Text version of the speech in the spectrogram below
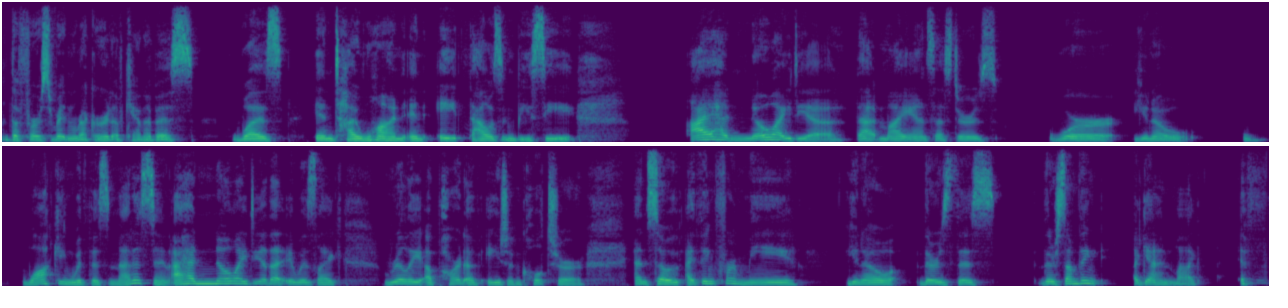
the first written record of cannabis was in Taiwan in 8000 BC. I had no idea that my ancestors were, you know, walking with this medicine. I had no idea that it was like really a part of Asian culture. And so I think for me, you know, there's this, there's something again, like if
